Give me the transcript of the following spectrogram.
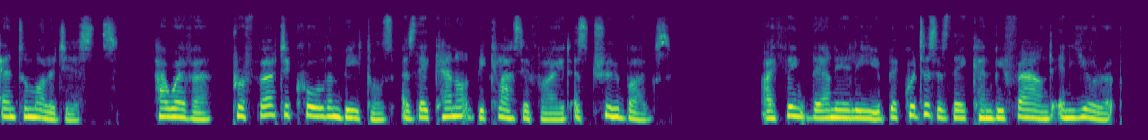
Entomologists, however, prefer to call them beetles as they cannot be classified as true bugs. I think they are nearly ubiquitous as they can be found in Europe,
